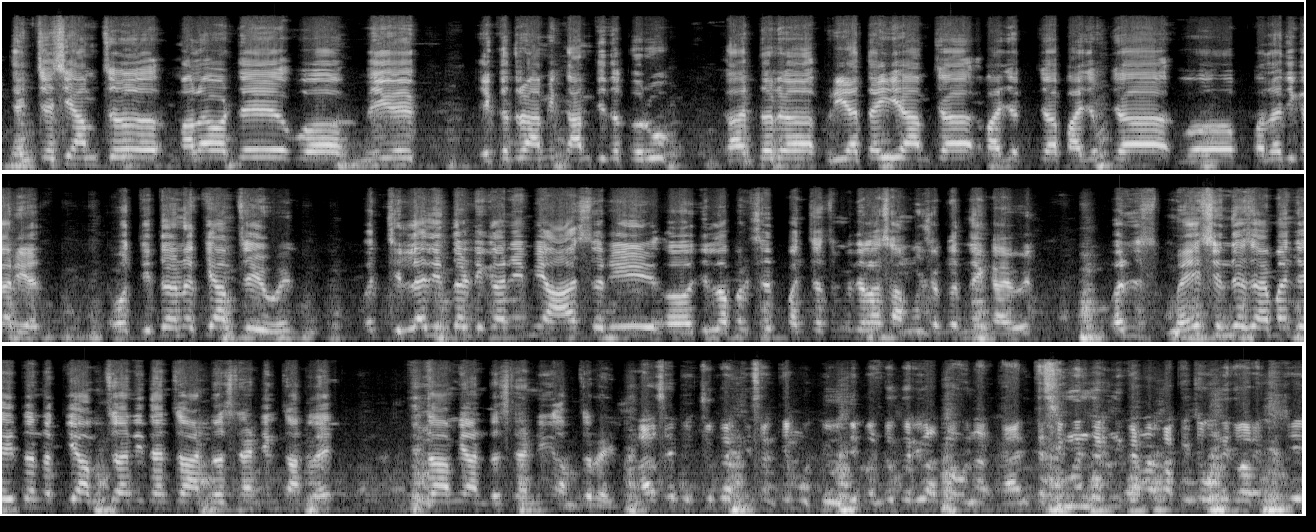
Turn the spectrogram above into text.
त्यांच्याशी आमचं मला वाटतंय एकत्र आम्ही काम तिथं करू. का तर प्रियाताई ह्या आमच्या भाजपच्या भाजपच्या पदाधिकारी आहेत. व तिथं नक्की आमचं हे होईल. पण जिल्ह्यात इतर ठिकाणी मी आज तरी जिल्हा परिषद पंचायत समितीला सांगू शकत नाही काय होईल. पण महेश शिंदे साहेबांच्या इथं नक्की आमचं आणि त्यांचं अंडरस्टँडिंग चांगलं आहे. तिथं आम्ही अंडरस्टँडिंग आमचं राहील. बाळासाहेब इच्छुकांची संख्या मोठी होती बंडखोरी आता होणार का? आणि कशी मनधरणी करणार बाकीच्या उमेदवारांची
